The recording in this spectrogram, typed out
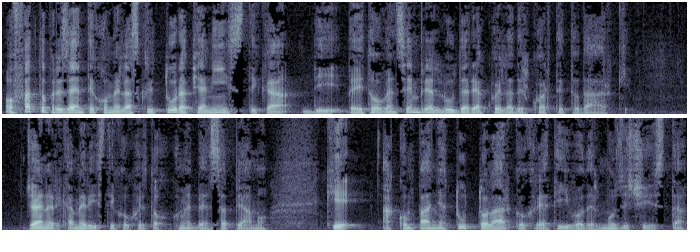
ho fatto presente come la scrittura pianistica di Beethoven sembri alludere a quella del quartetto d'archi. Genere cameristico, questo come ben sappiamo, che accompagna tutto l'arco creativo del musicista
